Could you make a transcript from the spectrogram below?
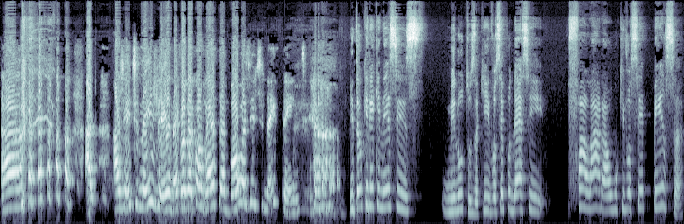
Ah, a, a, gente nem vê, né? Quando a conversa é boa, a gente nem sente. Então, eu queria que nesses minutos aqui você pudesse falar algo que você pensa.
